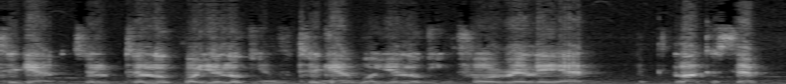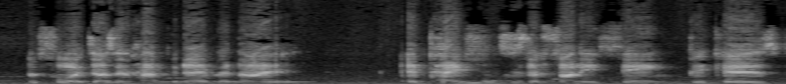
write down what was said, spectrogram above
to get to, to look what you're looking for, to get what you're looking for really? And like I said before, it doesn't happen overnight. And patience is a funny thing because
